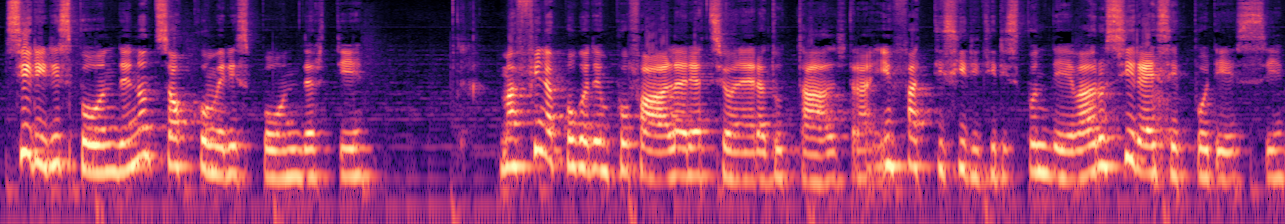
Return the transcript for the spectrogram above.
Siri risponde non so come risponderti, ma fino a poco tempo fa la reazione era tutt'altra, infatti Siri ti rispondeva arrossirei se potessi.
